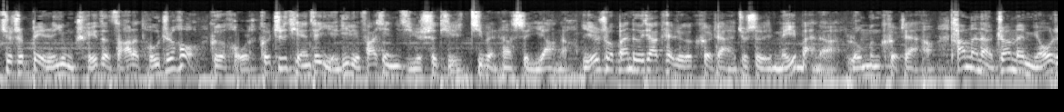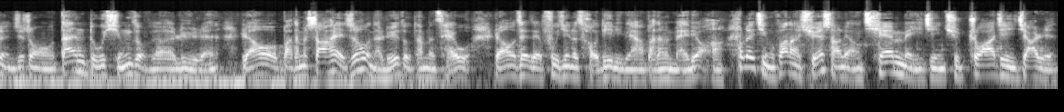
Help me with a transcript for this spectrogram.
就是被人用锤子砸了头之后割喉了，和之前在野地里发现的几具尸体基本上是一样的。也就是说，班德家开这个客栈就是美版的龙门客栈啊，他们呢专门瞄准这种单独行走的旅人，然后把他们杀害之后呢，掠走他们的财物，然后再在附近的草地里边啊把他们埋掉啊。后来警方呢悬赏两千美金去抓这一家人，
